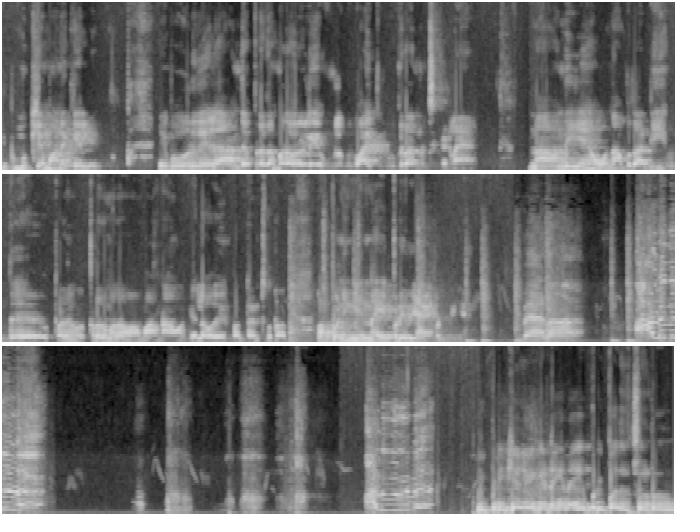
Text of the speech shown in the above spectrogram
இப்போ முக்கியமான கேள்வி. இப்போ ஒருவேளை அந்த பிரதமர் அவர்களே உங்களுக்கு ஒரு வாய்ப்பு கொடுக்குறாருன்னு வச்சுக்கோங்களேன். நான் வந்து ஏன் ஒன்னு அமுதா நீ வந்து பிரதம- பிரதமர் ஆகாமா நான் உனக்கு எல்லா உதவியும் பண்றேன்னு சொல்றாரு. அப்ப நீங்க என்ன எப்படி ரியாக்ட் பண்ணுவீங்க? வேணாம். அழுதுருவேன். அழுதுருவேன் இப்படி கேள்வி கேட்டீங்கன்னா எப்படி பதில் சொல்றது.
